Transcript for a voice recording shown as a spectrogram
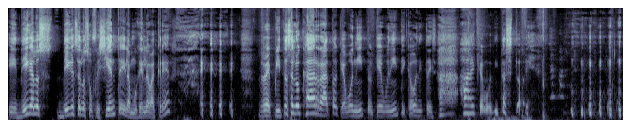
Y dígalos, dígase lo suficiente y la mujer le va a creer. Repítaselo cada rato, qué bonito, qué bonito y qué bonito. dice, ay, qué bonita estoy.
